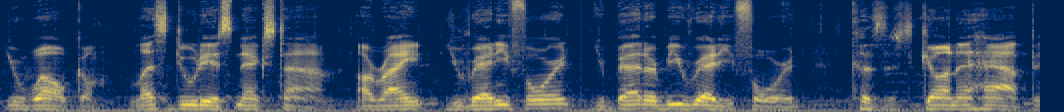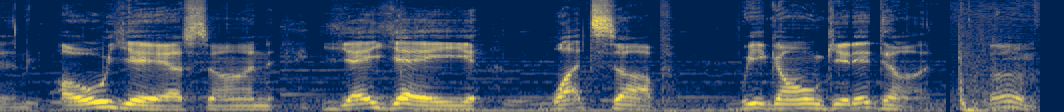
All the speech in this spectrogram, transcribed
You're welcome. Let's do this next time. Alright? You ready for it? You better be ready for it. Cause it's gonna happen. Oh yeah, son. Yay yay. What's up? We gon' get it done. Boom.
